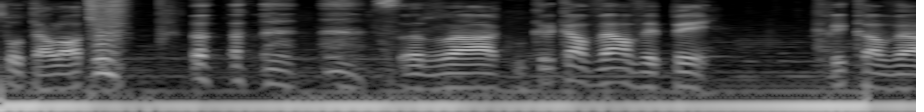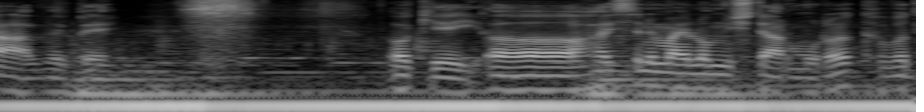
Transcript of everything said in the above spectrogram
Tot te-am luat. Săracul. Cred că avea AVP. Cred că avea AVP. Ok, uh, hai să ne mai luăm niște armură, că văd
